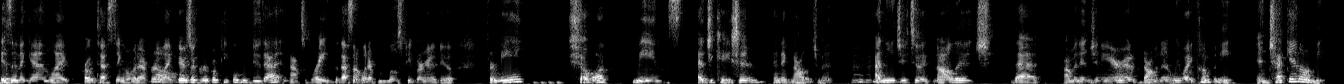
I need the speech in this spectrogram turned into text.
isn't again like protesting or whatever. No. Like there's a group of people who do that and that's great, but that's not what most people are going to do. For me, show up means education and acknowledgment. Mm-hmm. I need you to acknowledge that I'm an engineer at a predominantly white company and check in on me.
